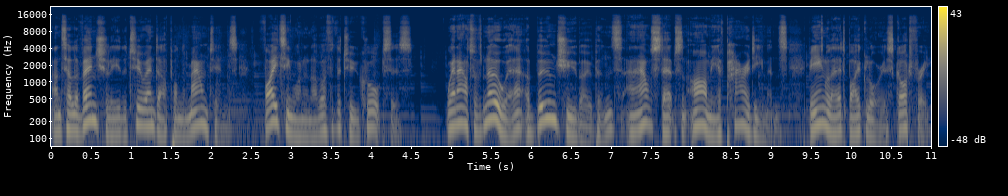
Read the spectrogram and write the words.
until eventually the two end up on the mountains, fighting one another for the two corpses. When out of nowhere, a boom tube opens and out steps an army of parademons, being led by Glorious Godfrey.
